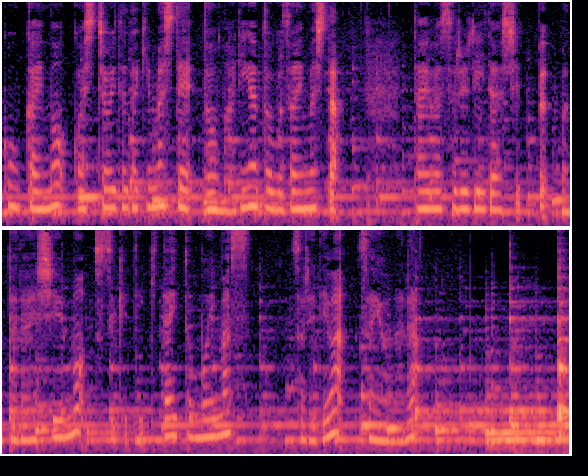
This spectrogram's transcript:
今回もご視聴いただきましてどうもありがとうございました。対話するリーダーシップ。また来週も続けていきたいと思います。それではさようなら。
